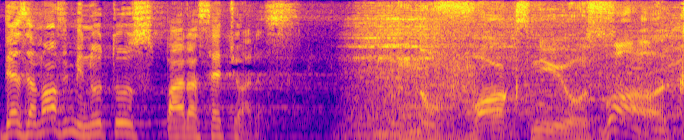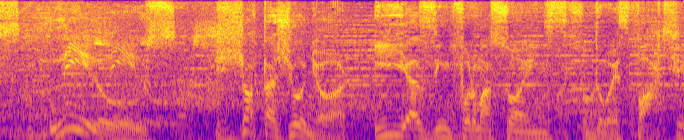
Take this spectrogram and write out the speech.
19 minutos para 7 horas. No Fox News. Fox News. J. Júnior e as informações do esporte.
